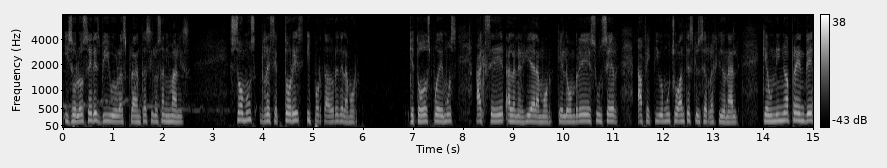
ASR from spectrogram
y solo los seres vivos, las plantas y los animales, somos receptores y portadores del amor que todos podemos acceder a la energía del amor, que el hombre es un ser afectivo mucho antes que un ser racional, que un niño aprende,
